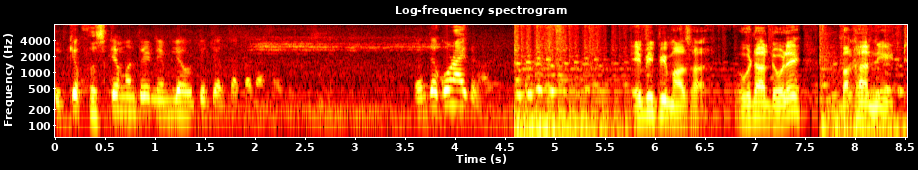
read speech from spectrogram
इतके फुसके मंत्री नेमले होते चर्चा करण्यासाठी. त्यांचं कोण ऐकणार? एबीपी माझा. उघडा डोळे बघा नीट.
